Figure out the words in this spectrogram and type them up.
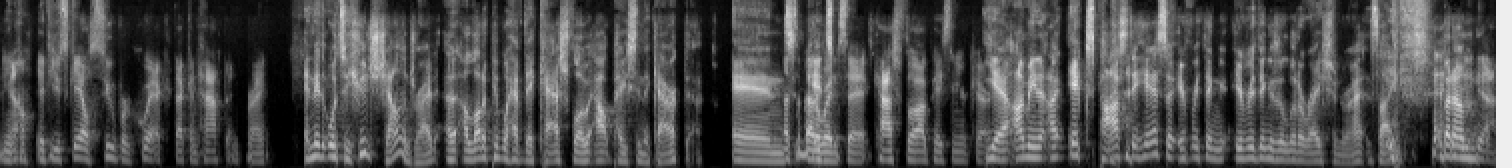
you know, if you scale super quick, that can happen, right? And it, it's a huge challenge, right? A, a, lot of people have their cash flow outpacing the character. And that's a better way to say it. Cash flow outpacing your character. Yeah, I mean, uh, ex pastor here, so everything everything is alliteration, right? It's like, but um, yeah.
